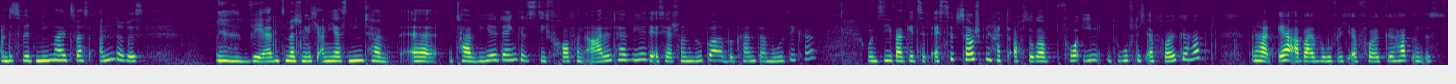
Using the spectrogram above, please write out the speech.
Und es wird niemals was anderes werden. Zum Beispiel, wenn ich an Jasmin äh, Tawil denke, das ist die Frau von Adel Tawil, der ist ja schon super bekannter Musiker. Und sie war GZSZ-Schauspielerin, hat auch sogar vor ihm beruflich Erfolg gehabt. Dann hat er aber beruflich Erfolg gehabt und ist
